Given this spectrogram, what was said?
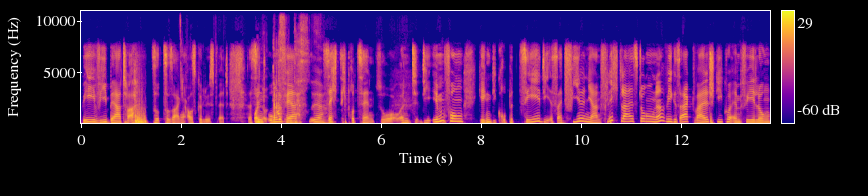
B wie Bertha sozusagen ausgelöst wird. Das sind und ungefähr das, das, ja. 60 Prozent so. Und die Impfung gegen die Gruppe C, die ist seit vielen Jahren Pflichtleistung, ne? wie gesagt, weil STIKO-Empfehlung.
